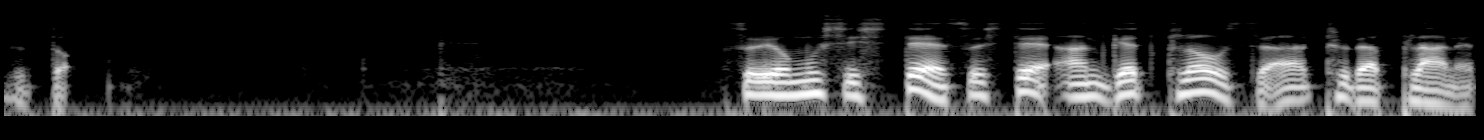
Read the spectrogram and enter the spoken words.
ずっと。それを無視して、そして、and get closer to the planet。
